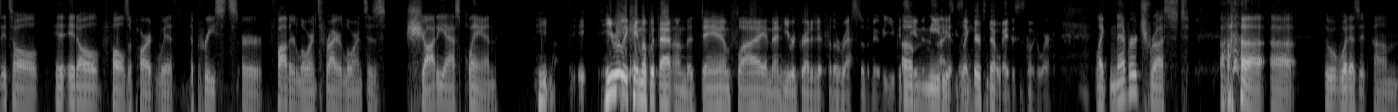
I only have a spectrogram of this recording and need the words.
it's all it, it all falls apart with the priests or father lawrence friar lawrence's shoddy ass plan He he really came up with that on the damn fly, and then he regretted it for the rest of the movie. You could see it his eyes. He's Immediately. like, "There's no way this is going to work." like never trust uh uh what is it um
